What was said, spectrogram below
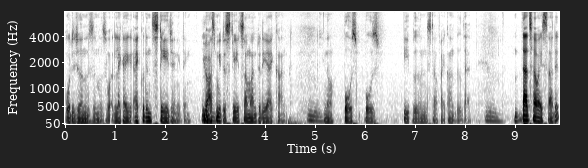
Photojournalism was what, like I, I couldn't stage anything. You Mm. ask me to stage someone today, I can't. Mm. You know, pose pose people and stuff. I can't do that. Mm. That's how I started,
